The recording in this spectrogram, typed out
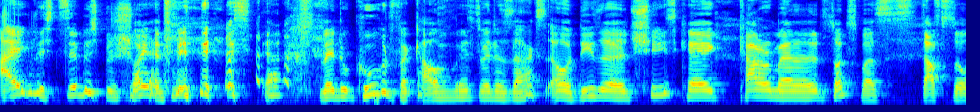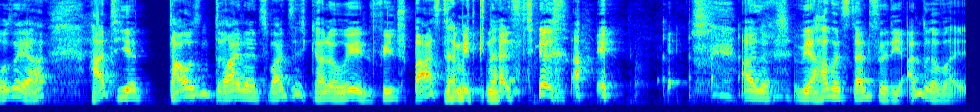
Eigentlich ziemlich bescheuert, finde ich. Ja, wenn du Kuchen verkaufen willst, wenn du sagst, oh, diese Cheesecake, Caramel, sonst was Stuffsoße, ja, hat hier 1320 Kalorien. Viel Spaß damit, knallst dir rein. Also, wir haben uns dann für die andere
